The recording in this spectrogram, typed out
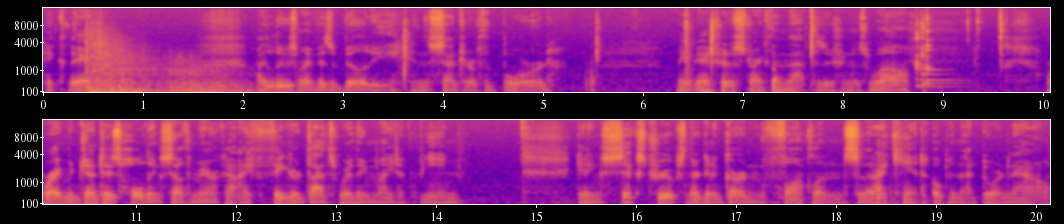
take there. I lose my visibility in the center of the board. Maybe I should have strengthened that position as well. Right, Magenta is holding South America. I figured that's where they might have been. Getting six troops, and they're going to guard in the Falklands so that I can't open that door now.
